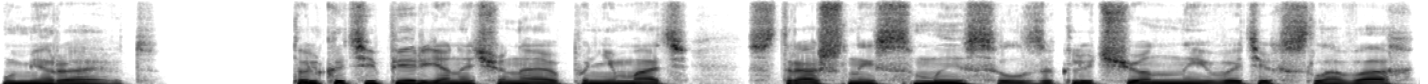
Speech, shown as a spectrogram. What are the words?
умирают». Только теперь я начинаю понимать страшный смысл, заключенный в этих словах,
